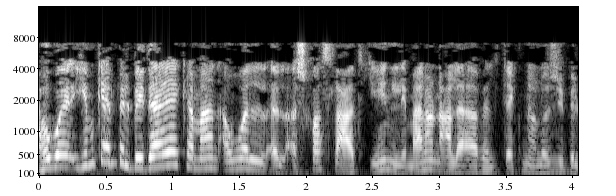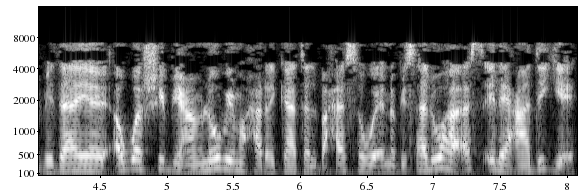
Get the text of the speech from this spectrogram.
هو يمكن بالبداية كمان أول الأشخاص العاديين اللي ما لهم علاقة بالتكنولوجي بالبداية أول شيء بيعملوه بمحركات البحث هو إنه بيسألوها أسئلة عادية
